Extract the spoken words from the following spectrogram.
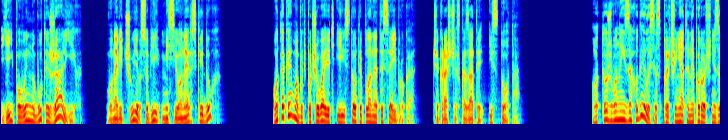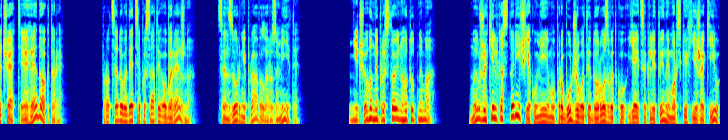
Їй повинно бути жаль їх вона відчує в собі місіонерський дух. Отаке, мабуть, почувають і істоти планети Сейбрука, чи краще сказати, істота. Отож вони й заходилися спричиняти непорочні зачаття, еге, докторе? Про це доведеться писати обережно, цензурні правила, розумієте? Нічого непристойного тут нема. Ми вже кілька сторіч як уміємо пробуджувати до розвитку яйцеклітини морських їжаків,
